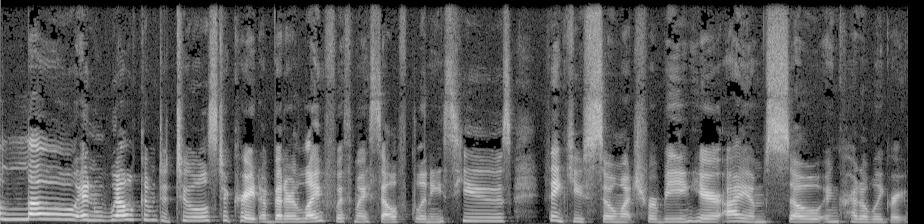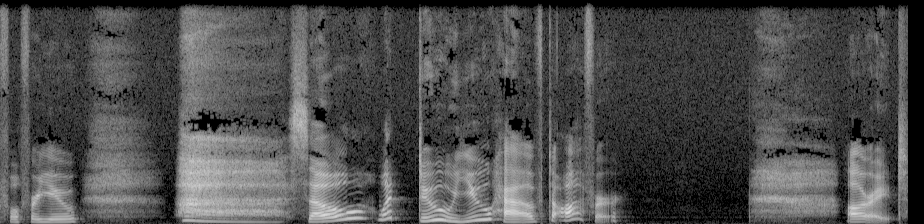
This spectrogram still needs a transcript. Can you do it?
Hello, and welcome to Tools to Create a Better Life with myself, Glenise Hughes. Thank you so much for being here. I am so incredibly grateful for you. so, what do you have to offer? All right.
